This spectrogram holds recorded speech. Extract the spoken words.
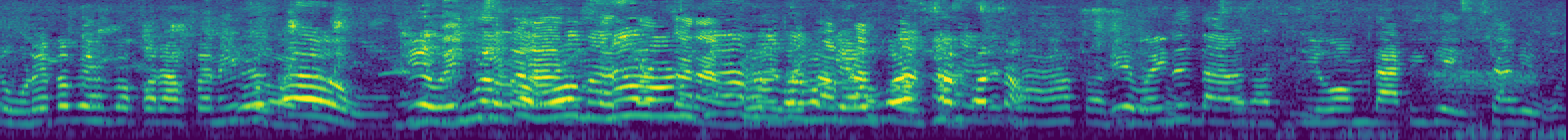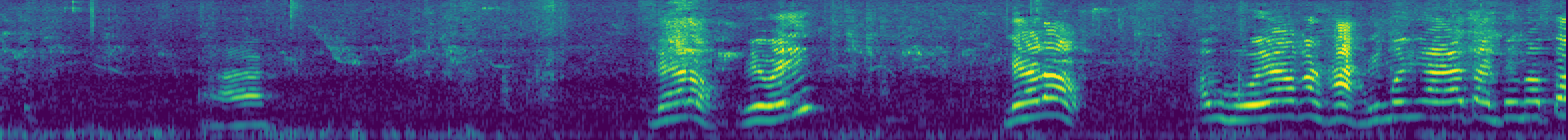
રોડે તો કરાવતા નહીં તો તો તો દાટી દે હિસાબે એવો હા. લેણો લેણો. આમ રોયા વગર હારી મની આયા તા તો નતો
